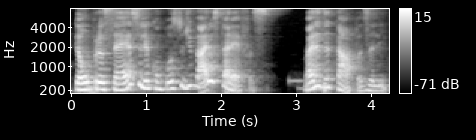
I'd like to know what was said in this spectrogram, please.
Então, o processo, ele é composto de várias tarefas, várias etapas ali.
